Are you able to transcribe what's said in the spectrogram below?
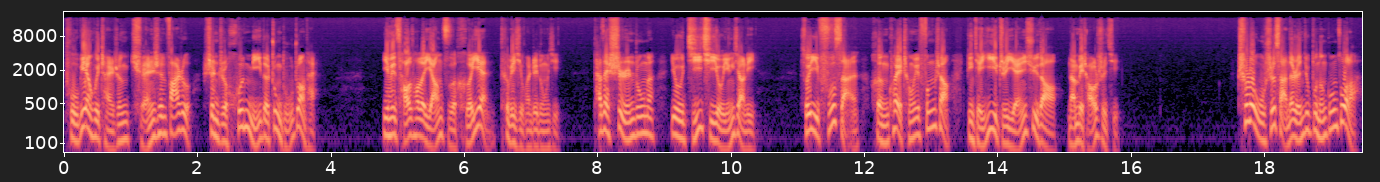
普遍会产生全身发热，甚至昏迷的中毒状态。因为曹操的养子何晏特别喜欢这东西，他在世人中呢又极其有影响力，所以服散很快成为风尚，并且一直延续到南北朝时期。吃了五石散的人就不能工作了，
